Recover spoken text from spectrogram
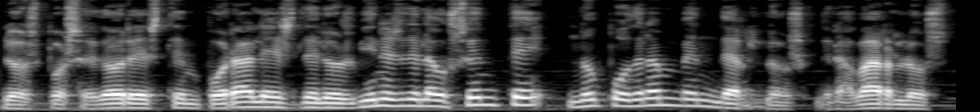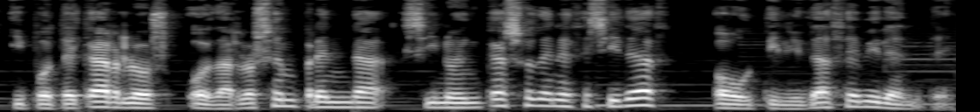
Los poseedores temporales de los bienes del ausente no podrán venderlos, grabarlos, hipotecarlos o darlos en prenda sino en caso de necesidad o utilidad evidente,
